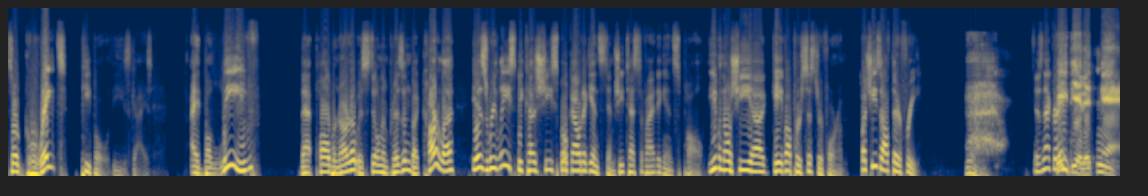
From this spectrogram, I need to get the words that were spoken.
So great people, these guys. I believe that Paul Bernardo is still in prison, but Karla is released because she spoke out against him. She testified against Paul, even though she uh, gave up her sister for him. But she's out there free. Isn't that great? They did it. Nah.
